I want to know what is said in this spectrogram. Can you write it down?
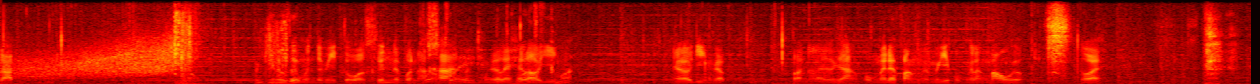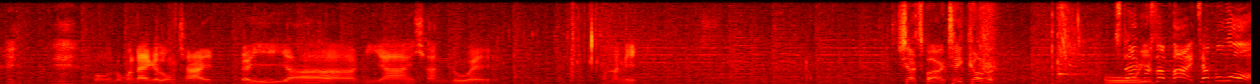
สัตว์เมื่อกี้รู้สึกมันจะมีตัวขึ้นในบนอา Well คารมัน played. มันก็เลยให้เรายิง Come on. ให้เรายิงแบบก่อนอะไรสักอย่างผมไม่ได้ฟังเลยเมื่อกี้ผมกำลังเมาส์อยู่โอ้ยโอ้ลงบันไดก็ลงช้าอีกเฮ้ยยามียาให้ฉันด้วยประมาณนี้ Shots fired. Take cover. โอ้ย Snipers up high. Temple wall.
